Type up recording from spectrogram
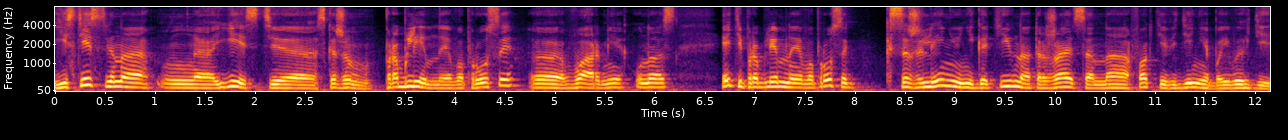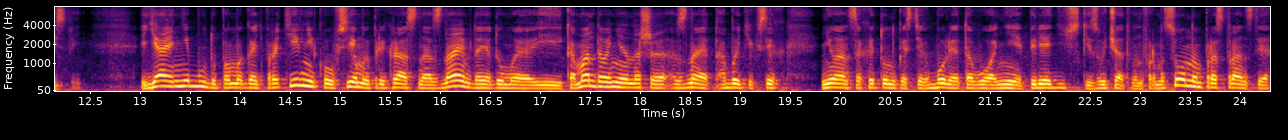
Естественно, есть, скажем, проблемные вопросы в армии у нас. Эти проблемные вопросы к сожалению, негативно отражается на факте ведения боевых действий. Я не буду помогать противнику, все мы прекрасно знаем, да я думаю и командование наше знает об этих всех нюансах и тонкостях. Более того, они периодически звучат в информационном пространстве.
